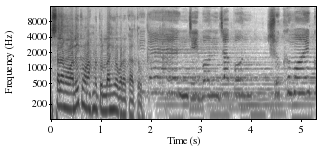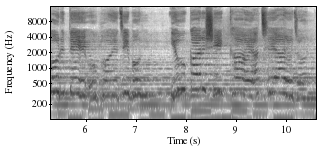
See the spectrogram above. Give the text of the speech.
আসসালামু আলাইকুম রহমতুল্লাহি ওবরাকাতু জ্ঞান জীবন সুখময় করতে উভয় জীবন। ইউকার শিক্ষায় আছে আয়োজন।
